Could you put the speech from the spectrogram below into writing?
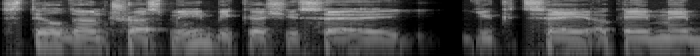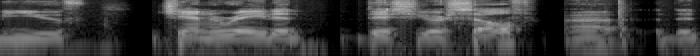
still don't trust me because you say you could say, okay, maybe you've generated this yourself. Uh, the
